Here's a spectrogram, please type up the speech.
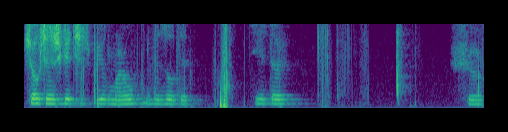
Show, chega, chega, chega, chega, chega, mal chega, chega, chega, Yedi. Şu.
